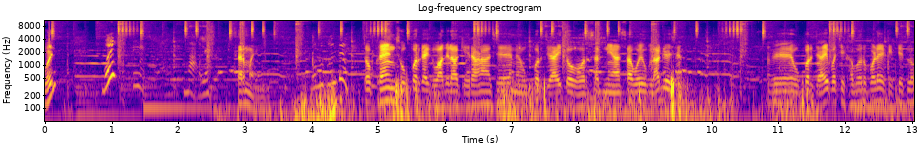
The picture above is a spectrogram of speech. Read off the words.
બોલ. શરમાઈ તો. ફ્રેન્ડ્સ ઉપર કંઈક વાદળા ઘેરાણા છે અને ઉપર જાય તો વરસાદની આશા હોય એવું લાગે છે. હવે ઉપર જાય પછી ખબર પડે કે કેટલો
